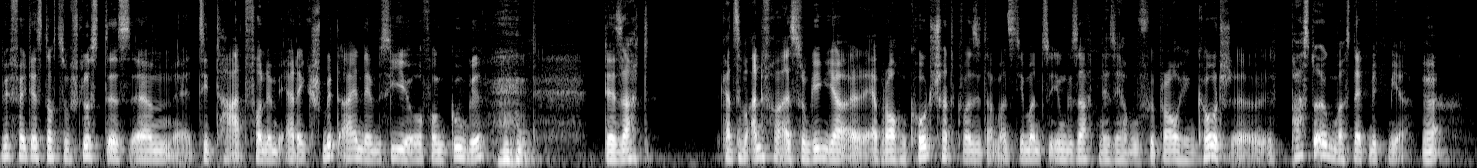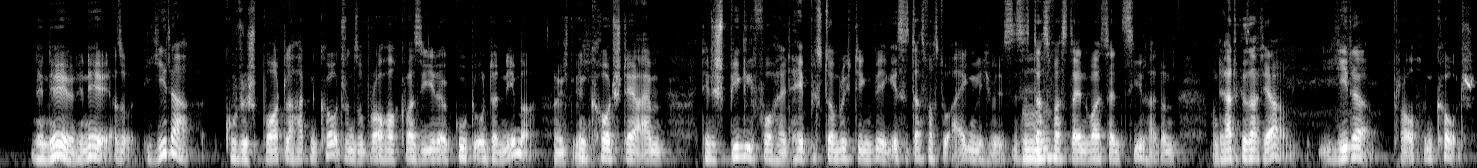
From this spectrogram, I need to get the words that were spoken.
mir fällt jetzt noch zum Schluss das ähm, Zitat von dem Eric Schmidt ein, dem CEO von Google. Der sagt, ganz am Anfang, als es darum ging, ja, er braucht einen Coach, hat quasi damals jemand zu ihm gesagt, und der sagt, ja, wofür brauche ich einen Coach? Äh, passt doch irgendwas nicht mit mir? Ja, Nee, nee, nee, nee. Also jeder gute Sportler hat einen Coach und so braucht auch quasi jeder gute Unternehmer Richtig. einen Coach, der einem den Spiegel vorhält. Hey, bist du am richtigen Weg? Ist es das, was du eigentlich willst? Ist es das, was dein, was dein Ziel hat? Und, und er hat gesagt, ja, jeder braucht einen Coach.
